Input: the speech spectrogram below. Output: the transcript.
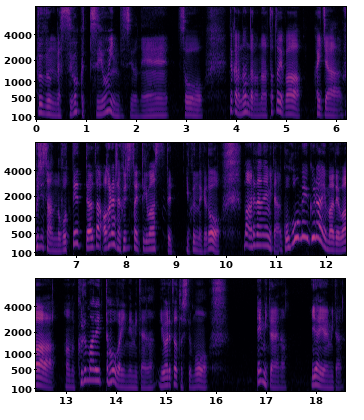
部分がすごく強いんですよね。そう。だからなんだろうな、例えば、はい、じゃあ、富士山登ってって言われたら、わかりました、富士山行ってきますって行くんだけど、まああれだね、みたいな。5合目ぐらいまでは、あの、車で行った方がいいね、みたいな言われたとしても、えみたいな。いやいや、みたいな。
